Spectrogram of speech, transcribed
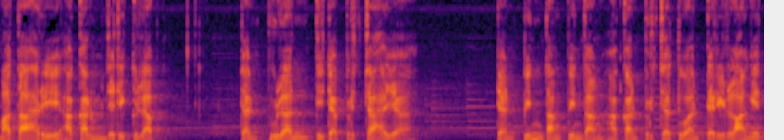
matahari akan menjadi gelap dan bulan tidak bercahaya dan bintang-bintang akan berjatuhan dari langit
